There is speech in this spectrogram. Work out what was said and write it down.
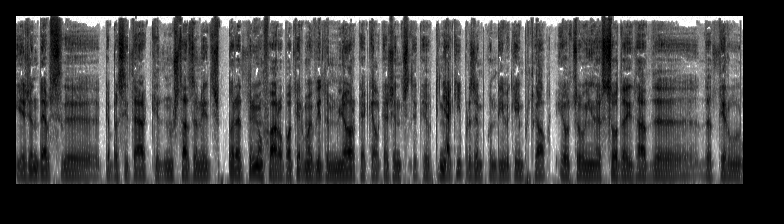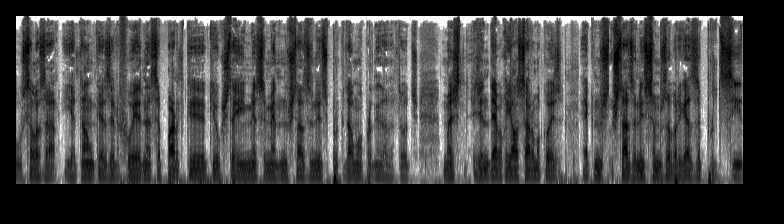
E a gente deve se eh, capacitar que nos Estados Unidos, para triunfar ou para ter uma vida melhor que aquela que a gente que eu tinha aqui, por exemplo, quando estive aqui em Portugal, eu sou, ainda sou da idade de, de ter o, o Salazar. E então, quer dizer, foi nessa parte que, que eu gostei imensamente nos Estados Unidos porque dá uma oportunidade a todos. Mas a gente deve realçar uma coisa: é que nos Estados Unidos somos obrigados a produzir.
